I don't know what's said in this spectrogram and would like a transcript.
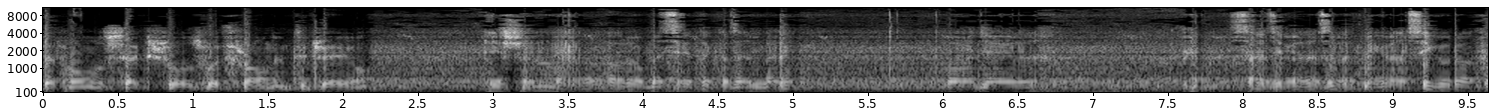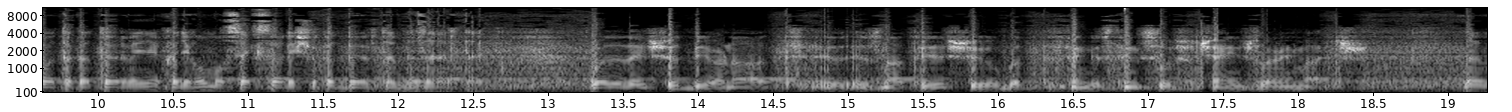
that homosexuals were thrown into jail. és arról beszéltek az emberek, hogy eh, száz évvel ezelőtt még olyan szigorúak voltak a törvények, hogy a homoszexuálisokat börtönbe zárták. Whether they should be or not is not the issue, but the thing is, things have changed very much. Nem,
